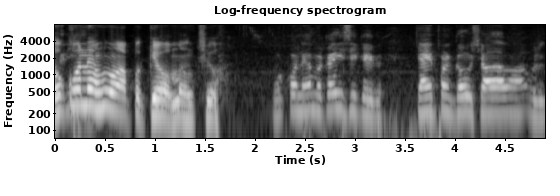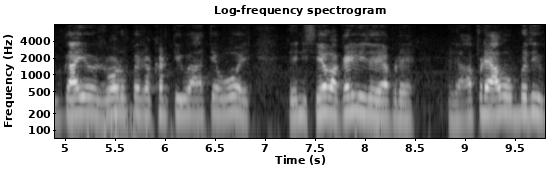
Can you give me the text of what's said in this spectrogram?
લોકોને હું આપ કહેવા માંગશો લોકોને અમે કહીએ છીએ કે ક્યાંય પણ ગૌશાળામાં ગાયો રોડ ઉપર રખડતી હોય આ તે હોય તો એની સેવા કરવી જોઈએ આપણે. એટલે આપણે આવું બધું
